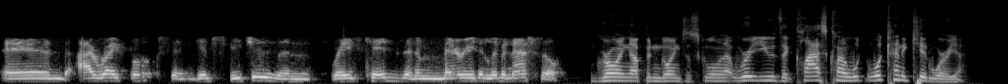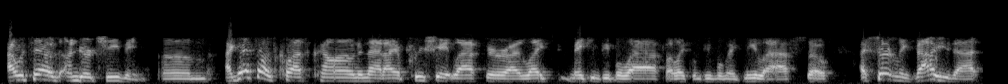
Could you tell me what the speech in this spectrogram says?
and I write books and give speeches and raise kids, and I'm married and live in Nashville. Growing up and going to school, and that, were you the class clown? What, what kind of kid were you? I would say I was underachieving. Um, I guess I was class clown in that I appreciate laughter. I like making people laugh. I like when people make me laugh. So I certainly value that.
